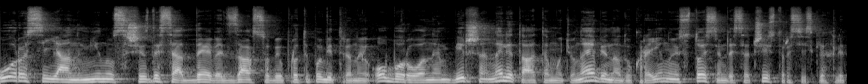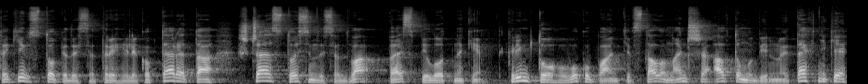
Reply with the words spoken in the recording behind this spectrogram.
У росіян мінус 69 засобів протиповітряної оборони. Більше не літатимуть у небі над Україною 176 російських літаків, 153 гелікоптери та ще 172 безпілотники. Крім того, в окупантів стало менше автомобільної техніки.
